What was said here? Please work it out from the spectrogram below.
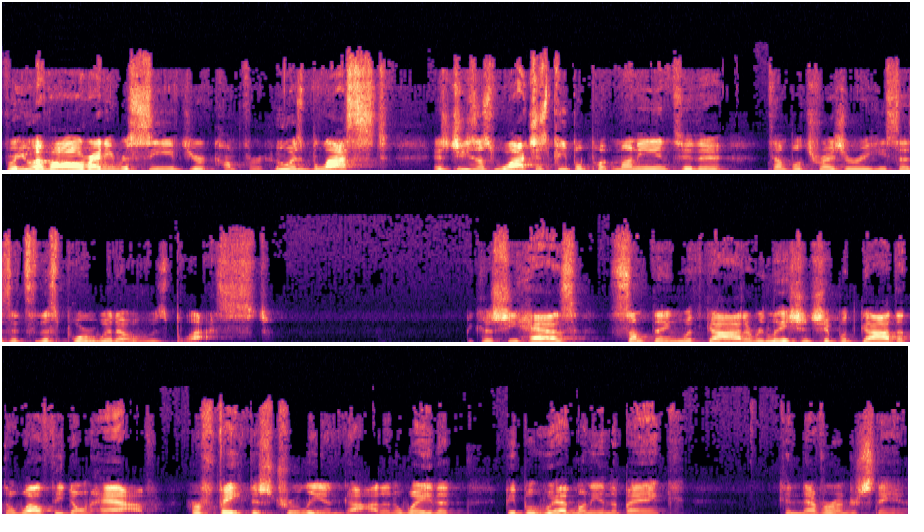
for you have already received your comfort. Who is blessed? As Jesus watches people put money into the temple treasury, he says, It's this poor widow who is blessed. Because she has something with God, a relationship with God that the wealthy don't have. Her faith is truly in God in a way that people who have money in the bank can never understand.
